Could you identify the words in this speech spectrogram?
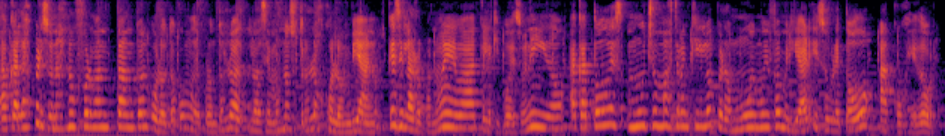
Acá las personas no forman tanto alboroto como de pronto lo, lo, hacemos nosotros los colombianos. Que si la ropa nueva, que el equipo de sonido. Acá todo es mucho más tranquilo, pero muy muy familiar y sobre todo acogedor.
